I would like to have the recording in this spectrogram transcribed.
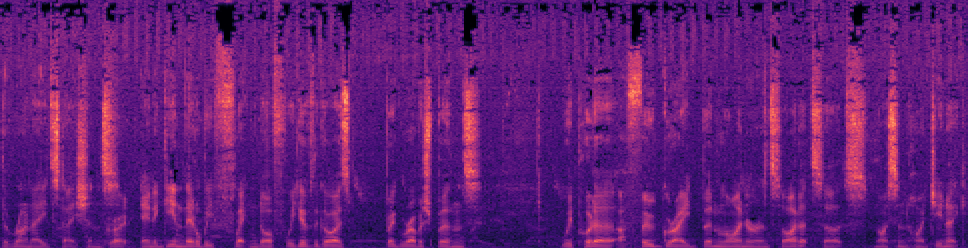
the run aid stations. Great. And again, that'll be flattened off. We give the guys big rubbish bins. We put a, a food grade bin liner inside it so it's nice and hygienic.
